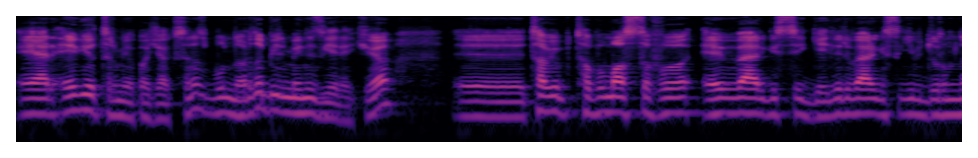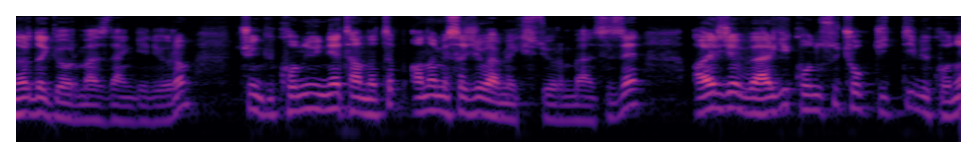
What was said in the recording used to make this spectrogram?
Eğer ev yatırım yapacaksınız bunları da bilmeniz gerekiyor. Ee, tabii tapu masrafı, ev vergisi, gelir vergisi gibi durumları da görmezden geliyorum. Çünkü konuyu net anlatıp ana mesajı vermek istiyorum ben size. Ayrıca vergi konusu çok ciddi bir konu.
